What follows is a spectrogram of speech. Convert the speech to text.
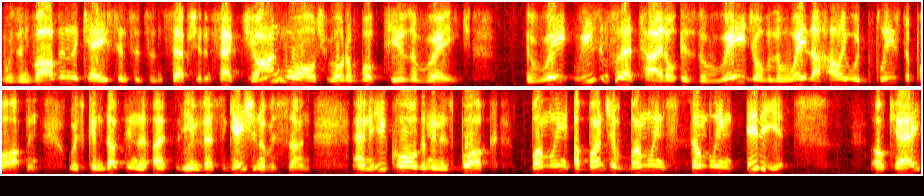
was involved in the case since its inception. In fact, John Walsh wrote a book, Tears of Rage. The ra- reason for that title is the rage over the way the Hollywood Police Department was conducting the, uh, the investigation of his son, and he called them in his book "bumbling a bunch of bumbling, stumbling idiots." Okay,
